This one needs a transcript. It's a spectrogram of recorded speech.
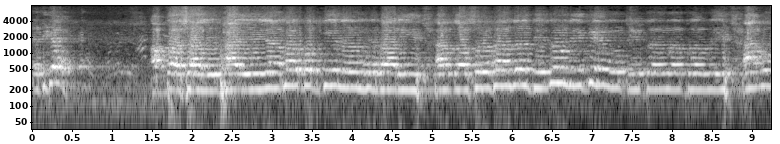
এদিকে? আত্মাশালী ভাই, আমার বকিলের বাড়ি। আর দশর বাজার দিদুলিকে উঠি তাড়াতাড়ি আরও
